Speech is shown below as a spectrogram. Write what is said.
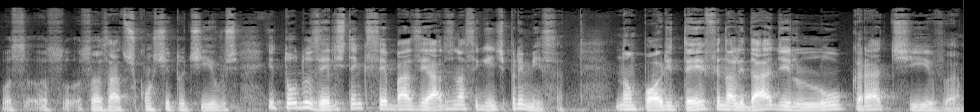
os, os, os seus atos constitutivos e todos eles têm que ser baseados na seguinte premissa: não pode ter finalidade lucrativa.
